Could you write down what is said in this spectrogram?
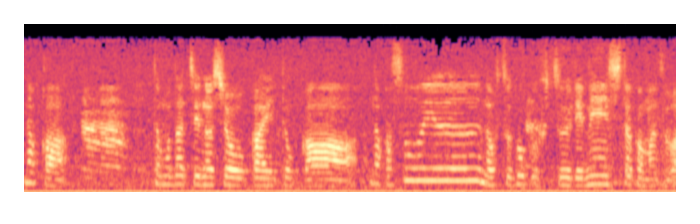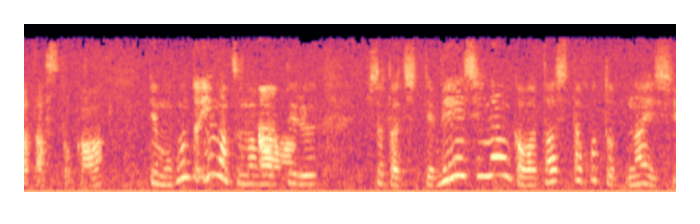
なんかうん友達の紹介とかなんかそういうのすごく普通で名刺とかまず渡すとか。でも本当今つながってる人たちって名刺なんか渡したことないし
